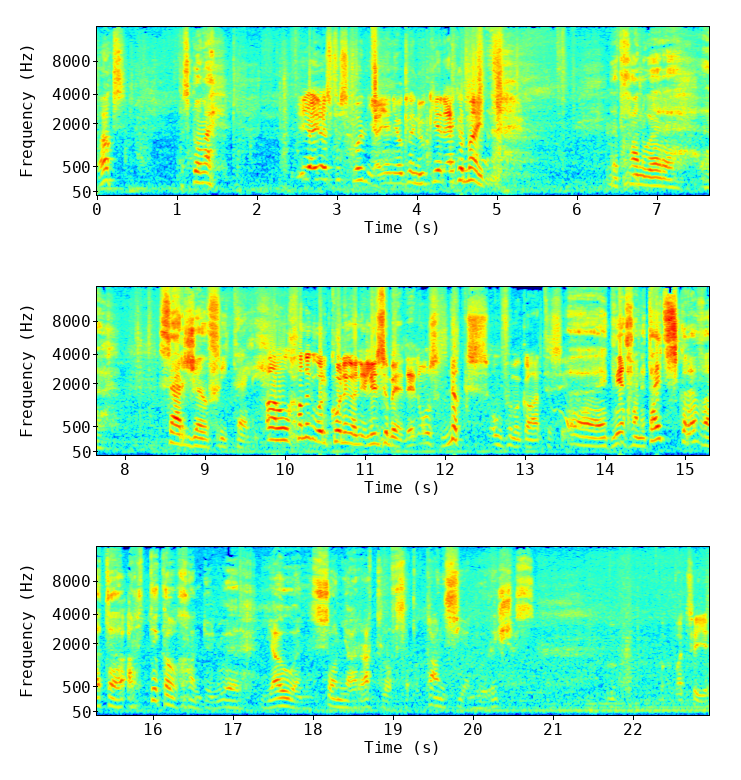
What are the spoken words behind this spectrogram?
Boks. Verskoon my. Jy is verskoon, jy in jou klein hoekie en ek in myne. Dit gaan oor 'n uh, uh, Sergio Fritelli. Al gaan dit oor koningin Elisabeth, het ons niks om vir mekaar te sê. Uh, ek weet van 'n tydskrif wat 'n artikel gaan doen oor jou en Sonja Ratloff se vakansie in Mauritius. Wat sê jy?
